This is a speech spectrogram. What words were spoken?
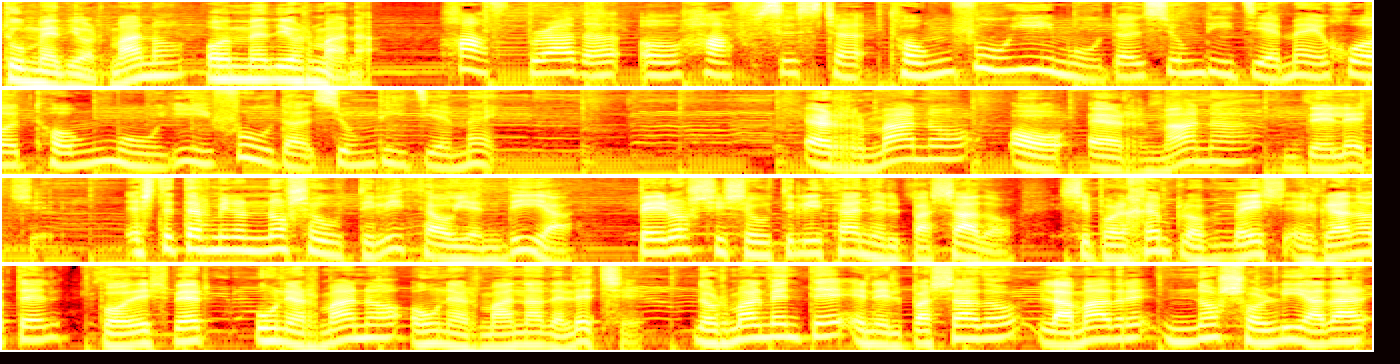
tu medio hermano o medio hermana half brother or half sister，同父异母的兄弟姐妹或同母异父的兄弟姐妹。 Hermano o hermana de leche. Este término no se utiliza hoy en día, pero sí se utiliza en el pasado. Si por ejemplo veis el Gran Hotel, podéis ver un hermano o una hermana de leche. Normalmente en el pasado la madre no solía dar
